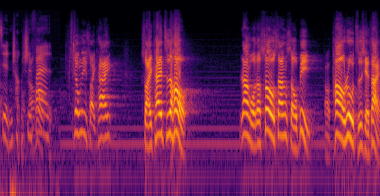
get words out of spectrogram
现场示范，用力甩开，甩开之后，让我的受伤手臂哦套入止血带。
